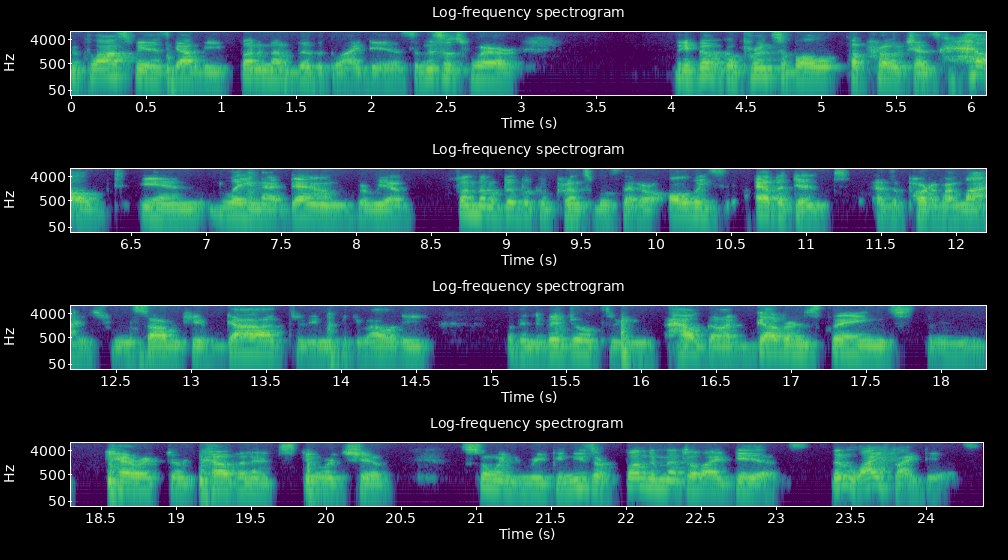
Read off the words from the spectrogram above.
In philosophy, there's got to be fundamental biblical ideas. And this is where the biblical principle approach has helped in laying that down, where we have fundamental biblical principles that are always evident as a part of our lives, from the sovereignty of God through the individuality of the individual, through how God governs things, through character, covenant, stewardship, sowing and reaping. These are fundamental ideas. They're life ideas.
